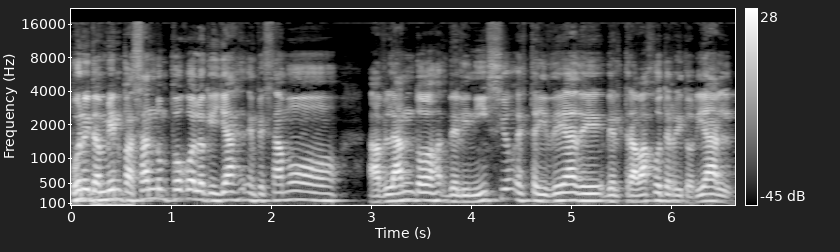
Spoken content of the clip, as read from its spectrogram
Bueno, y también pasando un poco a lo que ya empezamos hablando del inicio, esta idea de, del trabajo territorial,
